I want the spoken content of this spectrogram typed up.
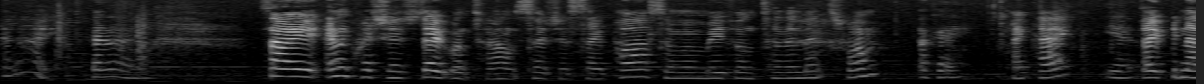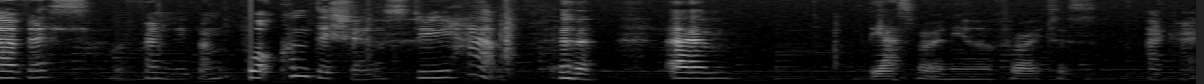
hello. Hello. So, any questions you don't want to answer, just say pass and we'll move on to the next one. Okay. Okay? Yeah. Don't be nervous. We're a friendly bunch. What conditions do you have? um, the asthma and the arthritis. Okay.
